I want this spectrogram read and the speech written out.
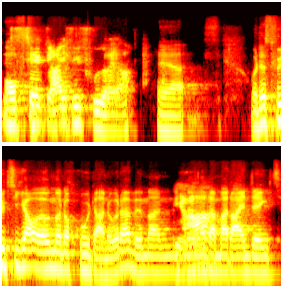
oft sehr gleich wie früher, ja. Ja. Und das fühlt sich auch immer noch gut an, oder? Wenn man, ja. wenn man da mal reindenkt.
